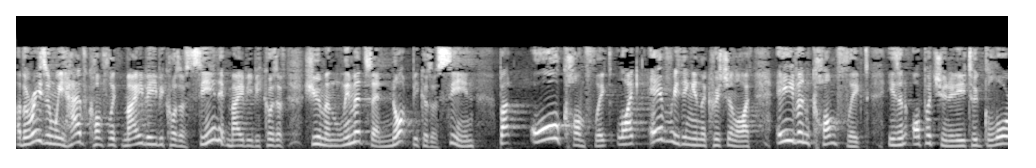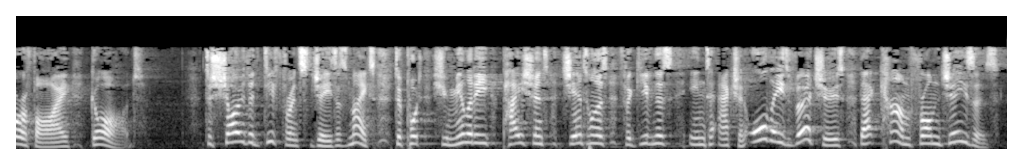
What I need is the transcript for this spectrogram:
Uh, the reason we have conflict may be because of sin, it may be because of human limits and not because of sin, but all conflict, like everything in the Christian life, even conflict is an opportunity to glorify God. To show the difference Jesus makes. To put humility, patience, gentleness, forgiveness into action. All these virtues that come from Jesus.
